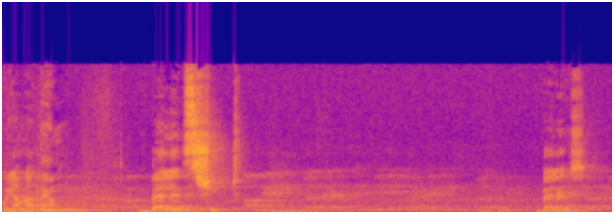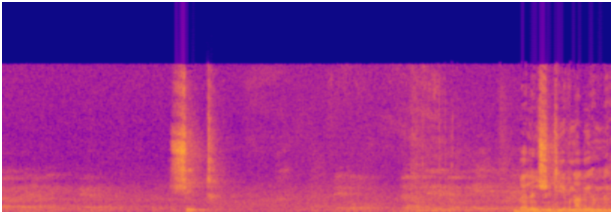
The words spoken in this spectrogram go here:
और यहाँ बनाते हैं हम। Balance sheet balance sheet balance sheet ये बना दी हमने।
